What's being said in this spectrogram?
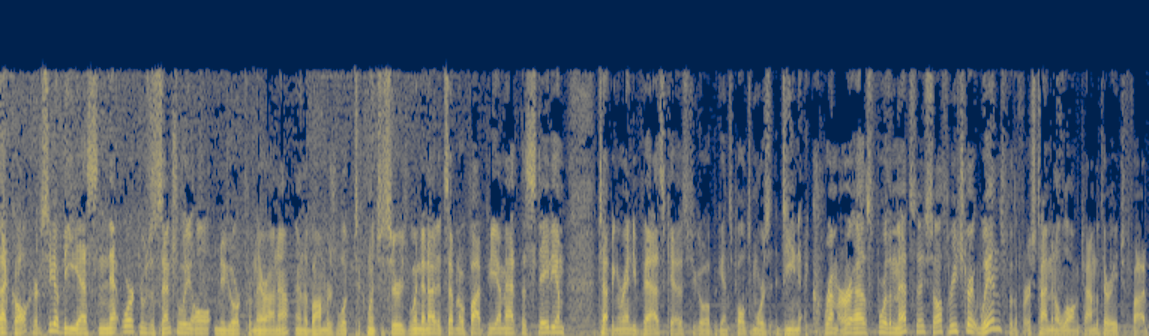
That call, courtesy of the Yes Network. It was essentially all New York from there on out, and the Bombers look to clinch a series win tonight at 7.05 p.m. at the stadium, tapping Randy Vasquez to go up against Baltimore's Dean Kremer. As for the Mets, they saw three straight wins for the first time in a long time with their 8-5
